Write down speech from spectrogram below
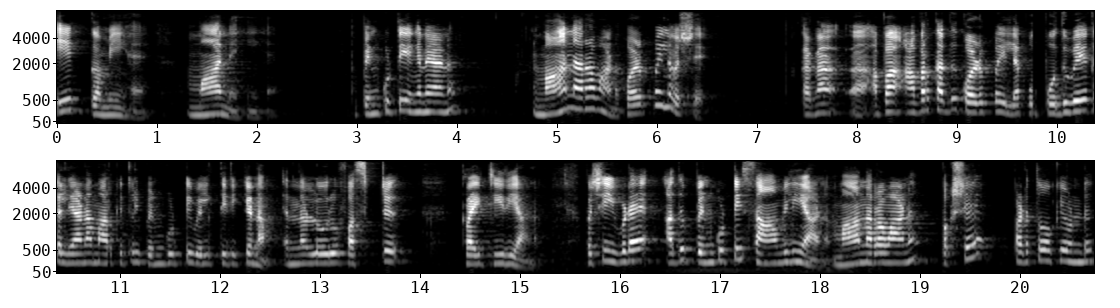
ഏക് കമി ഹെ. മാ നഹി ഹെ. പെൺകുട്ടി എങ്ങനെയാണ്? മാ നിറവാണ്. കുഴപ്പമില്ല പക്ഷേ. കാരണം അപ്പം അവർക്കത് കുഴപ്പമില്ല. പൊതുവേ കല്യാണ മാർക്കറ്റിൽ പെൺകുട്ടി വെളുത്തിരിക്കണം എന്നുള്ളൊരു ഫസ്റ്റ് ക്രൈറ്റീരിയ ആണ് പക്ഷേ ഇവിടെ അത് പെൺകുട്ടി സാമിലിയാണ്. മാ നിറവാണ് പക്ഷേ പഠിത്തമൊക്കെ ഉണ്ട്.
